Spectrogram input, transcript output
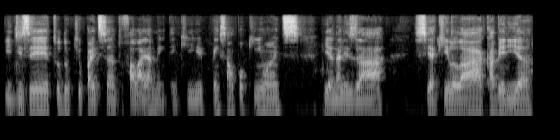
e dizer tudo que o Pai de Santo falar é amém. Tem que pensar um pouquinho antes e analisar se aquilo lá caberia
